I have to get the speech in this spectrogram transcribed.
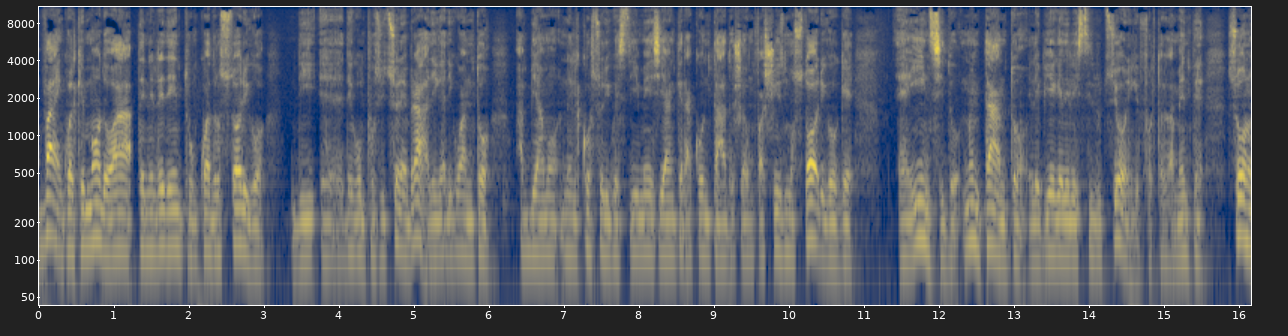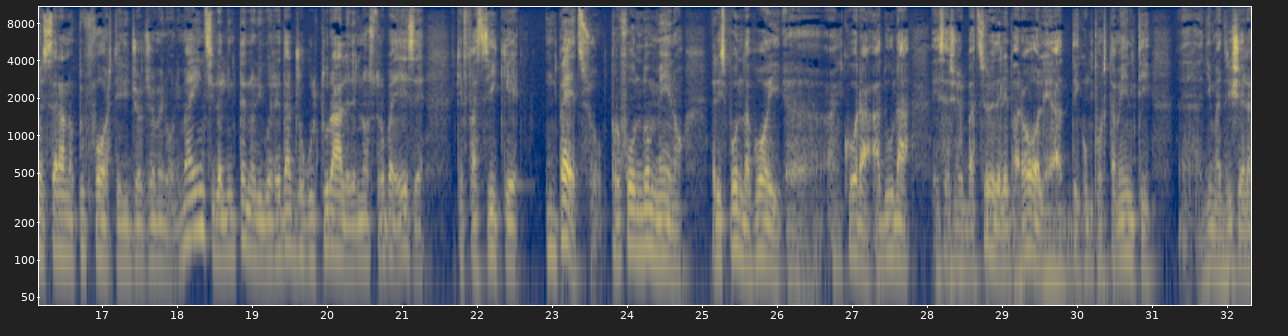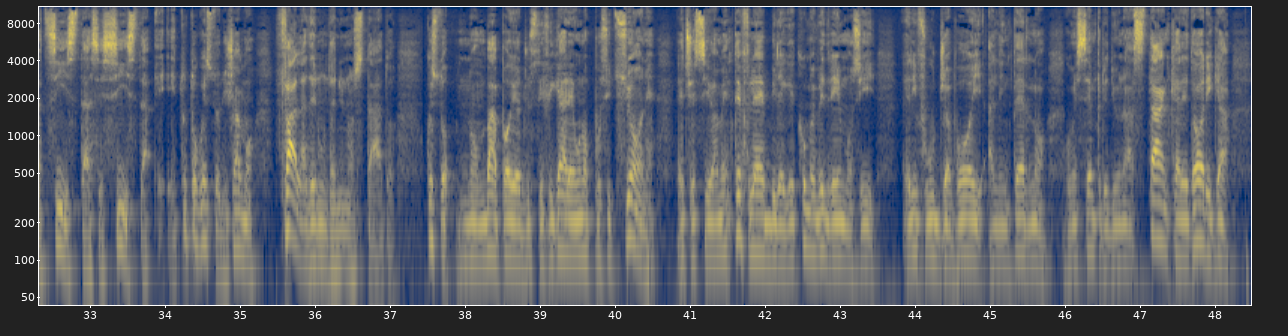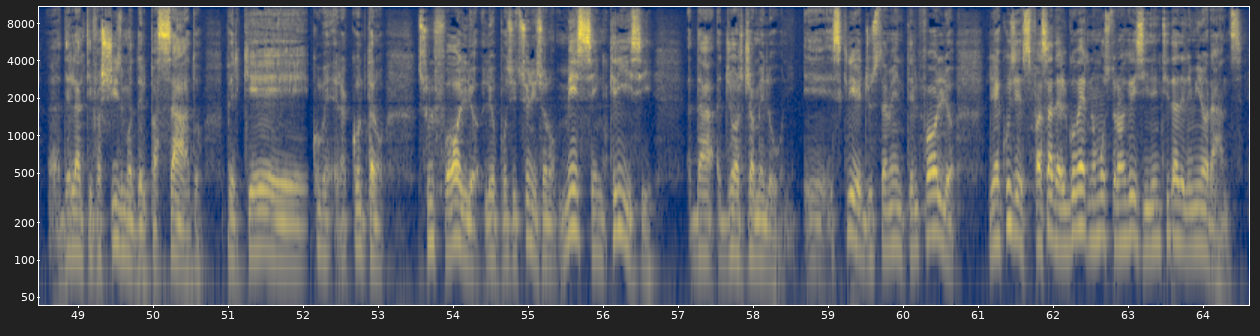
va in qualche modo a tenere dentro un quadro storico di eh, decomposizione pratica di quanto abbiamo nel corso di questi mesi anche raccontato, cioè un fascismo storico che è insito non tanto nelle pieghe delle istituzioni, che fortunatamente sono e saranno più forti di Giorgia Meloni, ma è insito all'interno di quel retaggio culturale del nostro paese che fa sì che un pezzo, profondo o meno, risponda poi eh, ancora ad una esacerbazione delle parole, a dei comportamenti eh, di matrice razzista, sessista e, e tutto questo diciamo fa la tenuta di uno Stato. Questo non va poi a giustificare un'opposizione eccessivamente flebile che come vedremo si rifugia poi all'interno come sempre di una stanca retorica dell'antifascismo e del passato, perché come raccontano sul foglio le opposizioni sono messe in crisi da Giorgia Meloni. E scrive giustamente il foglio le accuse sfasate al governo mostrano una crisi di identità delle minoranze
